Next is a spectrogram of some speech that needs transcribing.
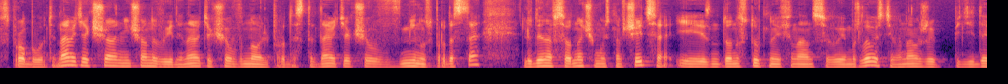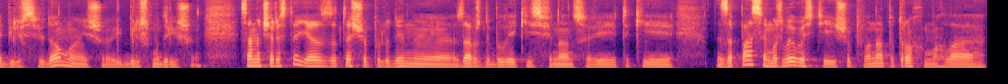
спробувати. Навіть якщо нічого не вийде, навіть якщо в ноль продасте, навіть якщо в мінус продасте, людина все одно чомусь навчиться, і до наступної фінансової можливості вона вже підійде більш свідомою що і більш мудрішою. Саме через те я за те, щоб у людини завжди завжди були якісь фінансові такі запаси, можливості, і щоб вона потроху могла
